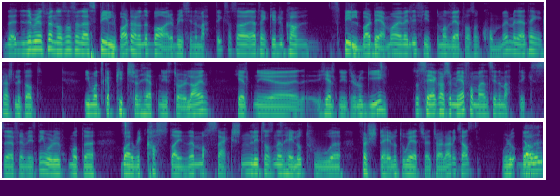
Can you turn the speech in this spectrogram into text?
det, det blir spennende også om det er spillbart, eller om det bare blir cinematics. Altså, jeg tenker du kan Spillbar demo er veldig fint når man vet hva som kommer, men jeg tenker kanskje litt at i og med at du skal pitche en helt ny storyline, helt ny, eh, helt ny trilogi, så ser jeg kanskje mer for meg en cinematics-fremvisning, hvor du på en måte bare blir kasta inn i masse action. Litt sånn som den Halo 2, eh, første Halo 2 E3-traileren, ikke sant? Hvor du bare Ja,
